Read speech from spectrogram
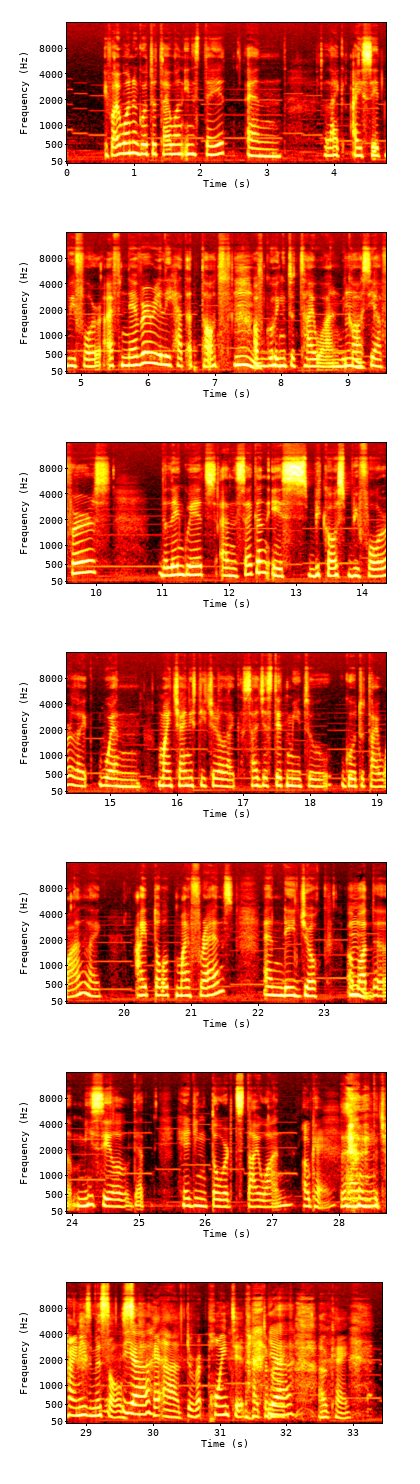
if I want to go to Taiwan instead, and like I said before, I've never really had a thought of going to Taiwan. Because yeah, first the language. And second is because before like when my Chinese teacher like suggested me to go to Taiwan like I told my friends and they joke about the missile that heading towards Taiwan. Okay, the, the Chinese missiles. Yeah. uh, direct pointed at the Yeah. Okay.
